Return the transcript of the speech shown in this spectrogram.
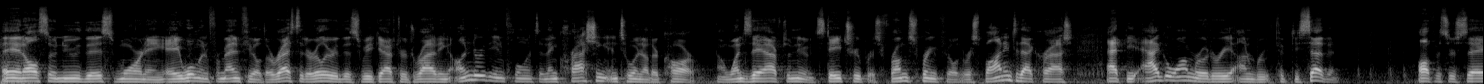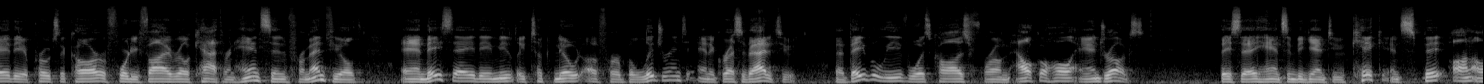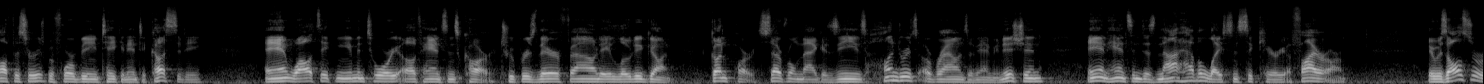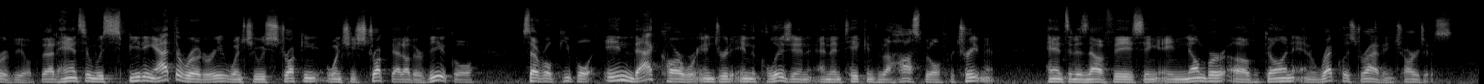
And also new this morning, a woman from Enfield arrested earlier this week after driving under the influence and then crashing into another car. On Wednesday afternoon, state troopers from Springfield responding to that crash at the Agawam Rotary on Route 57. Officers say they approached the car of 45-year-old Catherine Hanson from Enfield, and they say they immediately took note of her belligerent and aggressive attitude that they believe was caused from alcohol and drugs. They say Hanson began to kick and spit on officers before being taken into custody. And while taking inventory of Hanson's car, troopers there found a loaded gun, gun parts, several magazines, hundreds of rounds of ammunition, and Hanson does not have a license to carry a firearm. It was also revealed that Hanson was speeding at the rotary when she was struck when she struck that other vehicle. Several people in that car were injured in the collision and then taken to the hospital for treatment. Hanson is now facing a number of gun and reckless driving charges.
